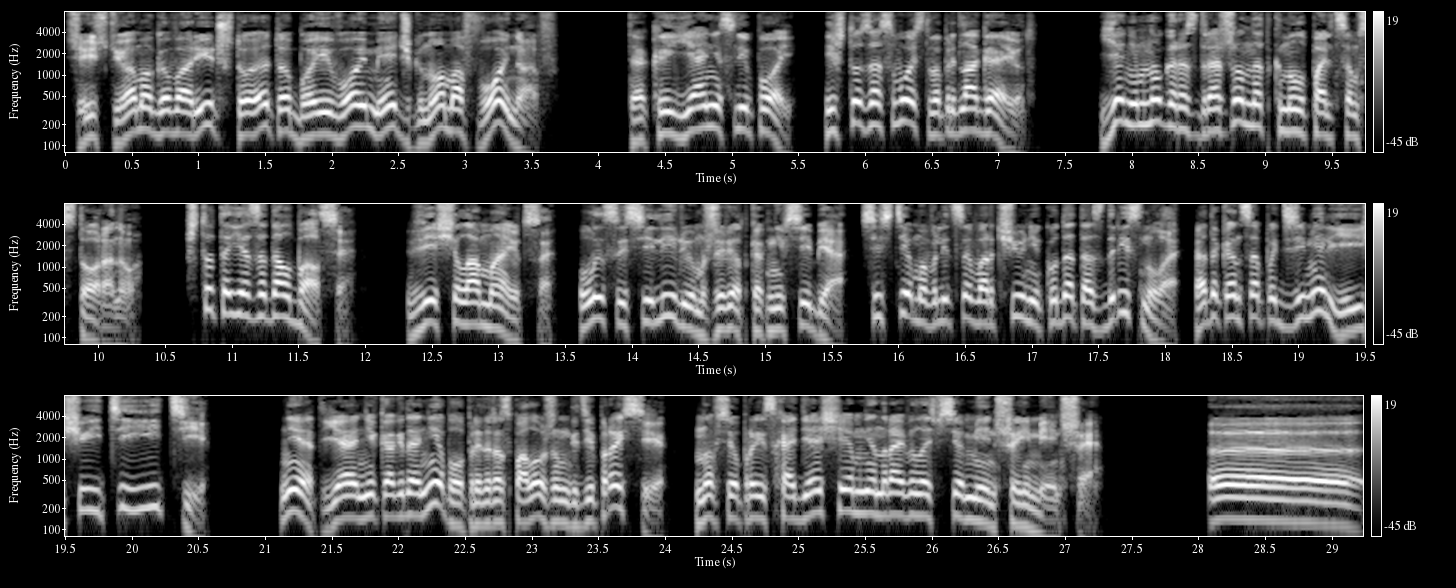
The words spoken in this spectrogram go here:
«Система говорит, что это боевой меч гномов-воинов». «Так и я не слепой. И что за свойства предлагают?» Я немного раздраженно ткнул пальцем в сторону. Что-то я задолбался. Вещи ломаются, лысый силириум жрет как не в себя, система в лице ворчуни куда-то сдриснула, а до конца подземелья еще идти и идти. Нет, я никогда не был предрасположен к депрессии, но все происходящее мне нравилось все меньше и меньше. э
